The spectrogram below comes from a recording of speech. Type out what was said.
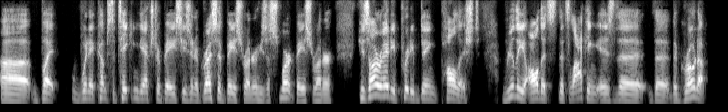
uh, but when it comes to taking the extra base, he's an aggressive base runner. He's a smart base runner. He's already pretty dang polished. Really, all that's that's lacking is the the the grown up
